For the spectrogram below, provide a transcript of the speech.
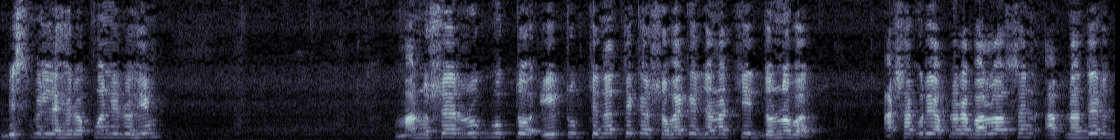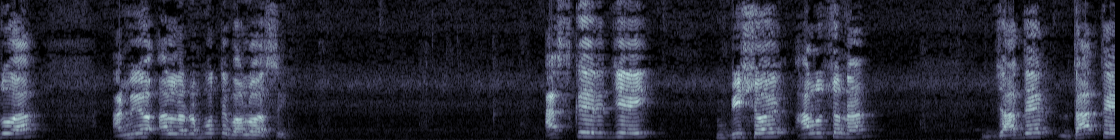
বিসমিল্লাহ রহমানির রহিম। মানুষের রোগমুক্ত ইউটিউব চ্যানেল থেকে সবাইকে জানাচ্ছি ধন্যবাদ। আশা করি আপনারা ভালো আছেন, আপনাদের দোয়া, আমিও আল্লাহ রহমতে ভালো আছি। আজকের যে বিষয় আলোচনা, যাদের দাঁতে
